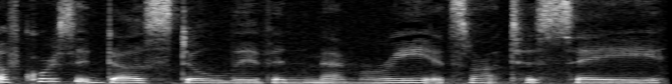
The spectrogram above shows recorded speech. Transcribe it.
Of course it does still live in memory. It's not to say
